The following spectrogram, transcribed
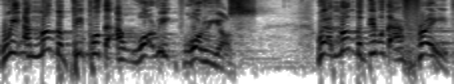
We are not the people that are worried warriors. We are not the people that are afraid.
